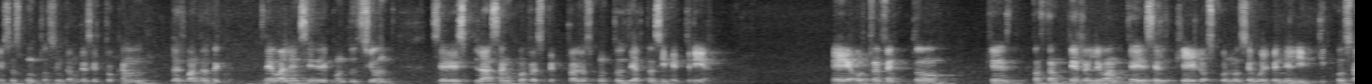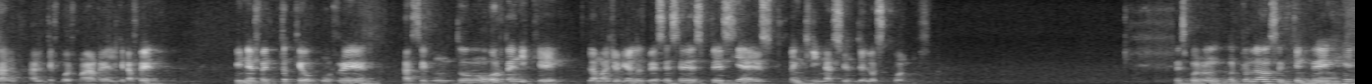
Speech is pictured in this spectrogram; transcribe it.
esos puntos en donde se tocan las bandas de, de valencia y de conducción, se desplazan con respecto a los puntos de alta simetría. Eh, otro efecto que es bastante relevante es el que los conos se vuelven elípticos al, al deformar el grafeno. Y un efecto que ocurre a segundo orden y que la mayoría de las veces se desprecia es la inclinación de los conos. Pues por otro lado, se tiene,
